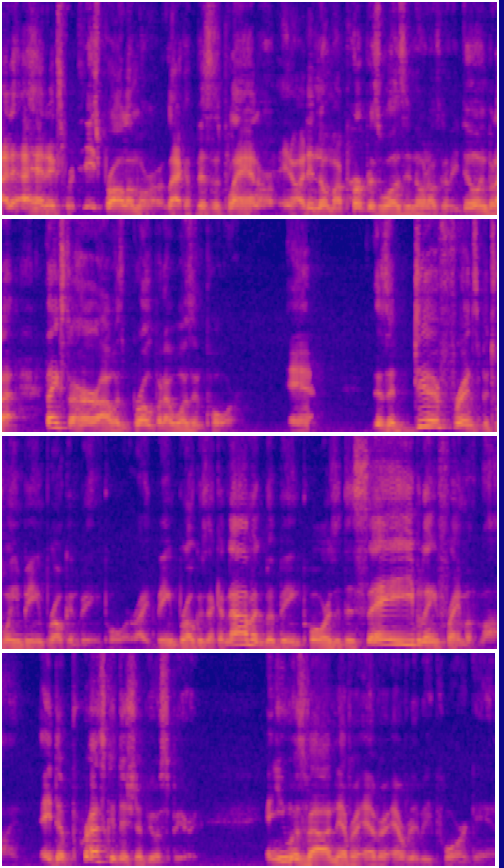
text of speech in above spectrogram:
I, I, I had an expertise problem or a lack of business plan, or you know, I didn't know what my purpose was, didn't know what I was going to be doing. But I, thanks to her, I was broke, but I wasn't poor. And there's a difference between being broke and being poor, right? Being broke is economic, but being poor is a disabling frame of mind a depressed condition of your spirit. And you must vow never, ever, ever to be poor again.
